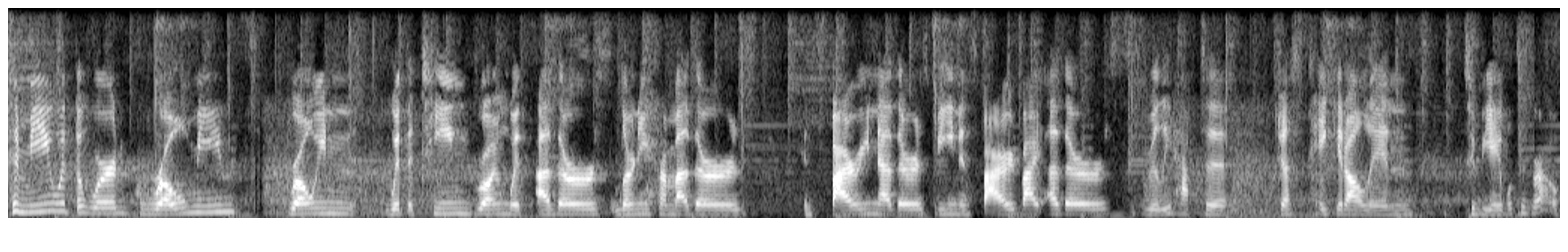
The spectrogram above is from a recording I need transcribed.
To me, what the word grow means, growing with a team, growing with others, learning from others, inspiring others, being inspired by others. You really have to just take it all in to be able to grow.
